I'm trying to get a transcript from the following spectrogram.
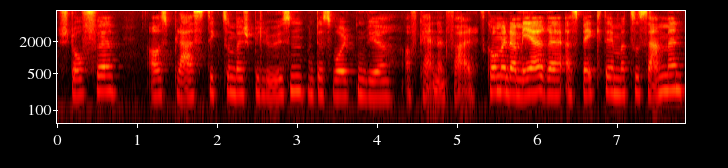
Stoffe aus Plastik zum Beispiel lösen und das wollten wir auf keinen Fall. Es kommen da mehrere Aspekte immer zusammen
